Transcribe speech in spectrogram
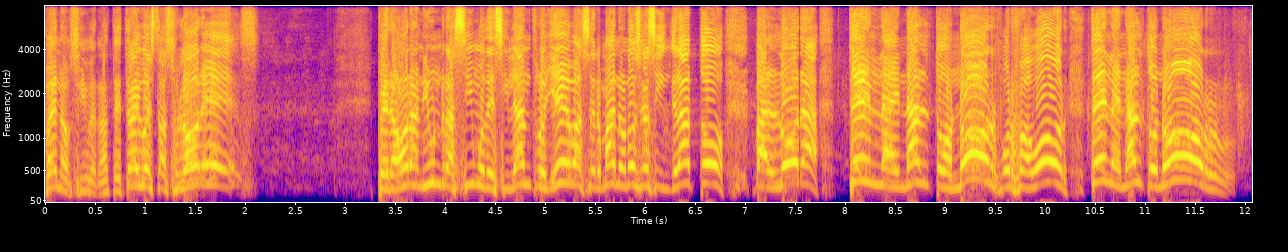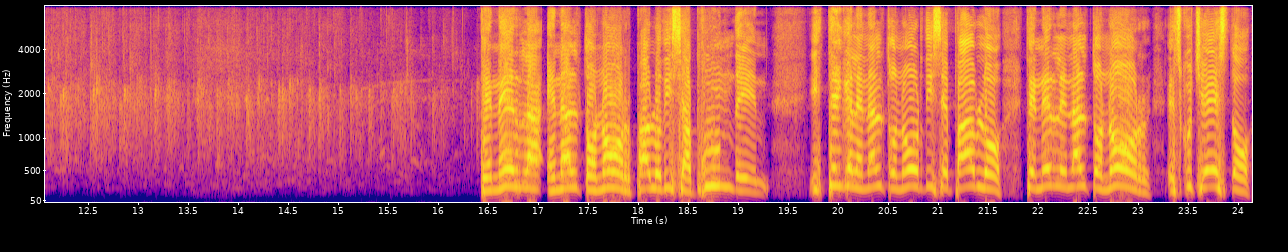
bueno, sí, ¿verdad? Te traigo estas flores. Pero ahora ni un racimo de cilantro llevas, hermano, no seas ingrato. Valora, tenla en alto honor, por favor. Tenla en alto honor. Tenerla en alto honor. Pablo dice, abunden y téngala en alto honor, dice Pablo. Tenerla en alto honor, escuche esto,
